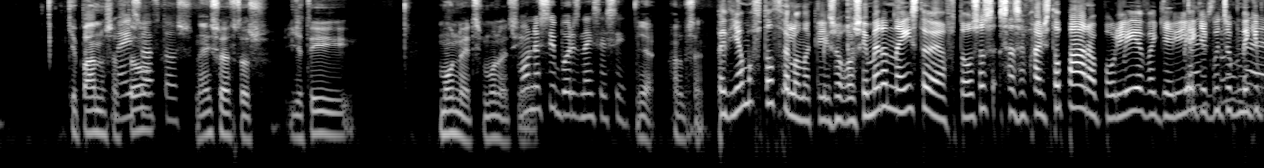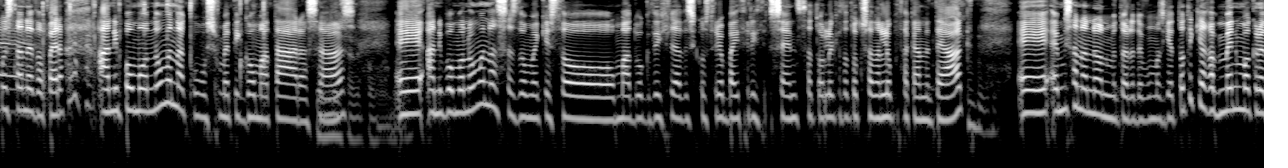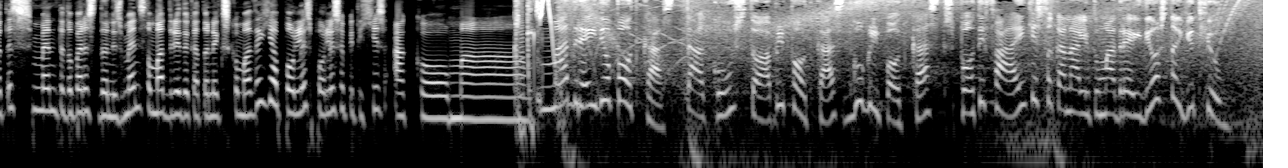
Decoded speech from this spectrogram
Και πάνω σε Να αυτό. είσαι ο εαυτός σου. Να είσαι ο εαυτός σου. Γιατί μόνο έτσι, μόνο έτσι. Μόνο είναι. εσύ μπορείς να είσαι εσύ. Yeah, 100%. Παιδιά μου, αυτό θέλω να κλείσω εγώ σήμερα. Να είστε ο εαυτός σας. Σας ευχαριστώ πάρα πολύ, Ευαγγελία και Good Job Νίκη που ήσταν εδώ πέρα. Ανυπομονούμε να ακούσουμε την κομματάρα σας. εμείς ανυπομονούμε. Ε, ανυπομονούμε να σας δούμε και στο Mad Walk 2023 by 3 Cents. Θα το λέω και θα το ξαναλέω που θα κάνετε act. ε, Εμείς ανανεώνουμε το ραντεβού μας για τότε και αγαπημένοι μου ακροατές, σημαίνετε εδώ πέρα συντονισμένοι στο Mad Radio 106,2 για πολλές πολλές επιτυχίες ακόμα. Mad Radio Podcast. Τα ακούς στο Apple Podcast, Google Podcast, Spotify και στο κανάλι του Mad Radio στο YouTube.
